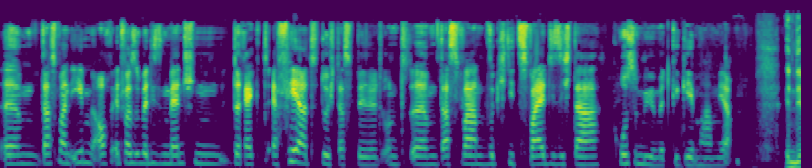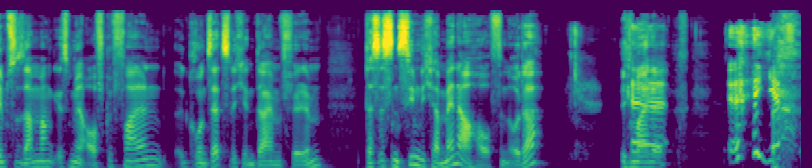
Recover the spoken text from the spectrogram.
ähm, dass man eben auch etwas über diesen Menschen direkt erfährt durch das Bild. Und ähm, das waren wirklich die zwei, die sich da große Mühe mitgegeben haben, ja. In dem Zusammenhang ist mir aufgefallen, grundsätzlich in deinem Film, das ist ein ziemlicher Männerhaufen, oder? Ich meine, Äh, jetzt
